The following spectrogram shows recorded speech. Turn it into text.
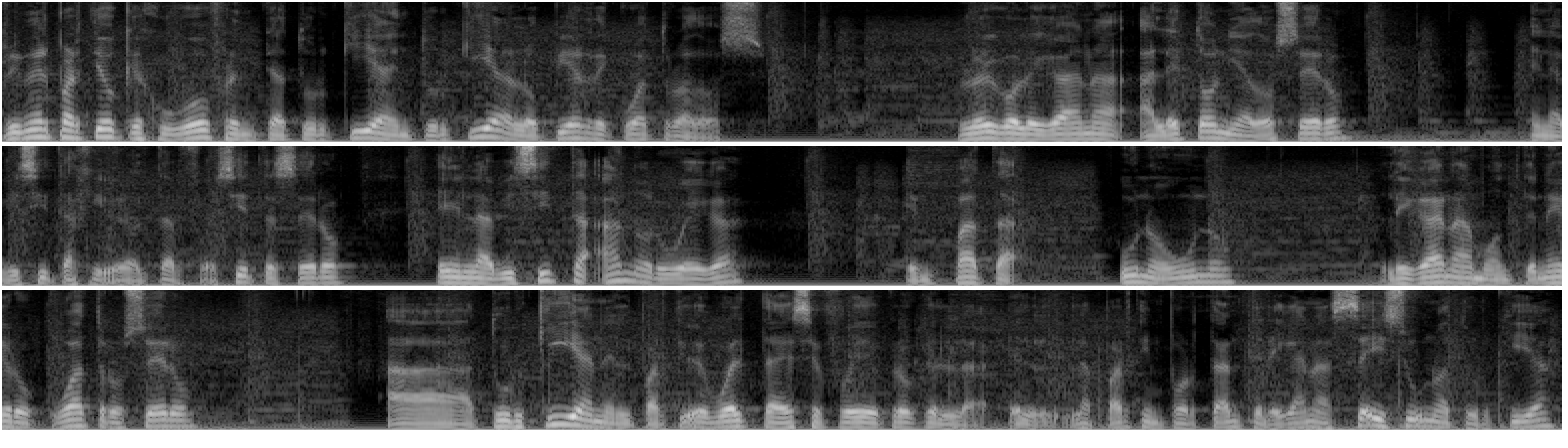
Primer partido que jugó frente a Turquía en Turquía lo pierde 4 a 2. Luego le gana a Letonia 2-0. En la visita a Gibraltar fue 7-0. En la visita a Noruega empata 1-1. Le gana a Montenegro 4-0. A Turquía en el partido de vuelta, ese fue yo creo que la, parte importante, le gana 6-1 a Turquía.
